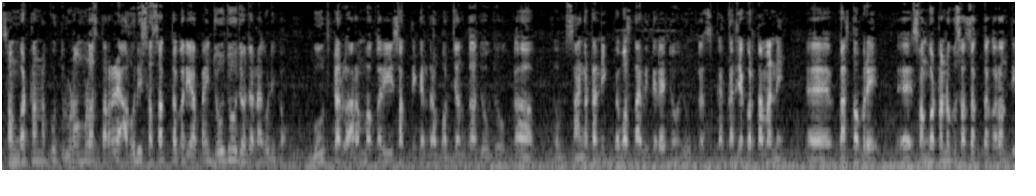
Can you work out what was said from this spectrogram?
ସଂଗଠନକୁ ତୃଣମୂଳ ସ୍ତରରେ ଆହୁରି ସଶକ୍ତ କରିବା ପାଇଁ ଯୋଉ ଯୋଉ ଯୋଜନା ଗୁଡ଼ିକ ବୁଥ ଠାରୁ ଆରମ୍ଭ କରି ଶକ୍ତି କେନ୍ଦ୍ର ପର୍ଯ୍ୟନ୍ତ ଯୋଉ ଯୋଉ ସାଂଗଠନିକ ବ୍ୟବସ୍ଥା ଭିତରେ ଯୋଉ ଯୋଉ କାର୍ଯ୍ୟକର୍ତ୍ତା ମାନେ ବାସ୍ତବରେ ସଂଗଠନକୁ ସଶକ୍ତ କରନ୍ତି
